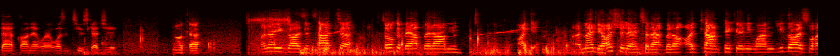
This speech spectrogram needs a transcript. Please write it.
depth on it where it wasn't too sketchy. Okay. I know you guys. It's hard to talk about, but um, I get, maybe I should answer that, but I, I can't pick anyone. You guys were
